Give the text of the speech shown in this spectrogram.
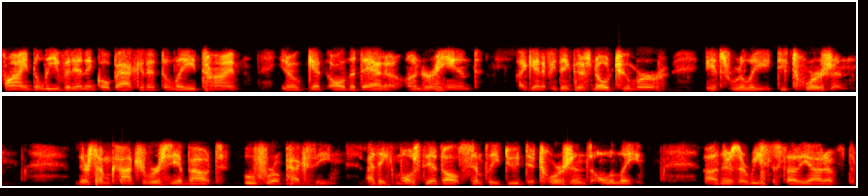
fine to leave it in and go back at a delayed time. You know, get all the data underhand. Again, if you think there's no tumor, it's really detorsion. There's some controversy about oophoropexy. I think most of the adults simply do detorsions only. Uh, there's a recent study out of the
